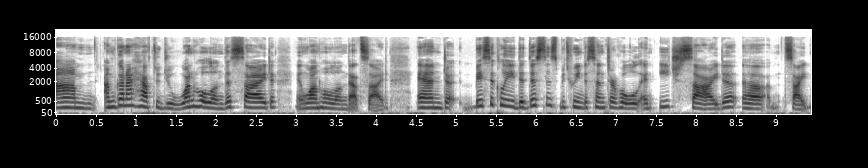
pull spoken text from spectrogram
um, I'm gonna have to do one hole on this side and one hole on that side. And basically the distance between the center hole and each side uh, side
